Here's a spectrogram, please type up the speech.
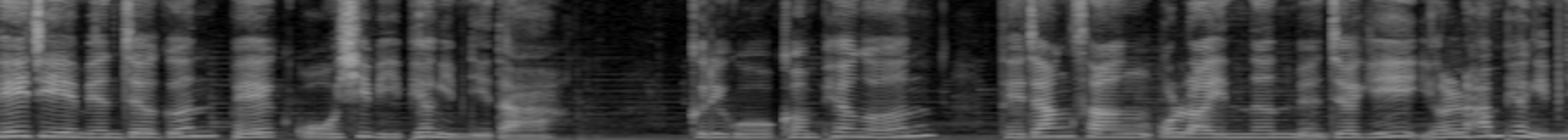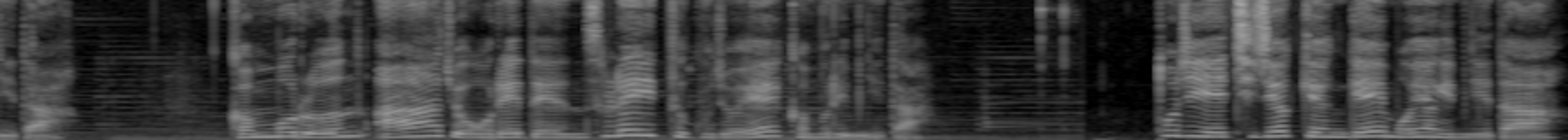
대지의 면적은 152평입니다. 그리고 건평은 대장상 올라 있는 면적이 11평입니다. 건물은 아주 오래된 슬레이트 구조의 건물입니다. 토지의 지적 경계 모양입니다.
